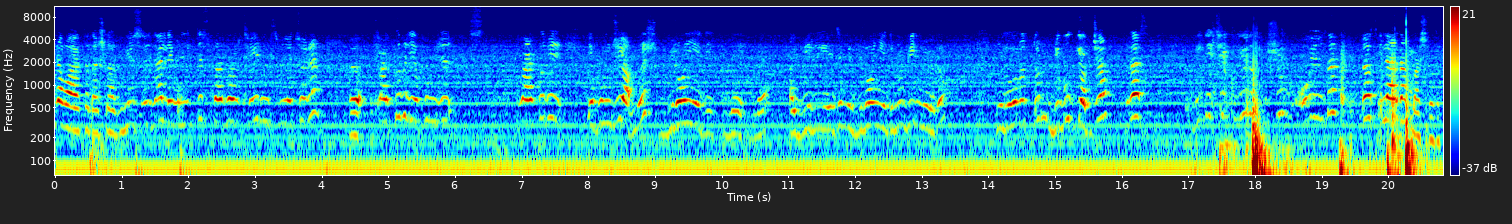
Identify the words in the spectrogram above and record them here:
Merhaba arkadaşlar. Bugün sizlerle birlikte Super Power Trading Simulator'ın e, farklı bir yapımcı farklı bir yapımcı yapmış. 1.17 ile ay 1.7 mi 1.17 mi bilmiyorum. Yine unuttum. Bir book yapacağım. Biraz video çekmeyi unutmuşum. O yüzden biraz ileriden başladık.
